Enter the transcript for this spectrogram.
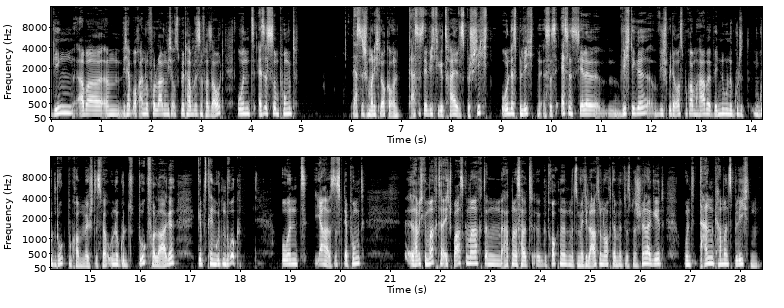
ging, aber ähm, ich habe auch andere Vorlagen, die ich ausprobiert habe, ein bisschen versaut. Und es ist so ein Punkt, das ist schon mal nicht locker und das ist der wichtige Teil. Das Beschichten und das Belichten ist das essentielle Wichtige, wie ich später rausbekommen habe, wenn du eine gute, einen guten Druck bekommen möchtest. Weil ohne gute Druckvorlage gibt es keinen guten Druck. Und ja, das ist der Punkt. Das habe ich gemacht, hat echt Spaß gemacht. Dann hat man das halt äh, getrocknet mit so einem Ventilator noch, damit es ein bisschen schneller geht. Und dann kann man es belichten.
